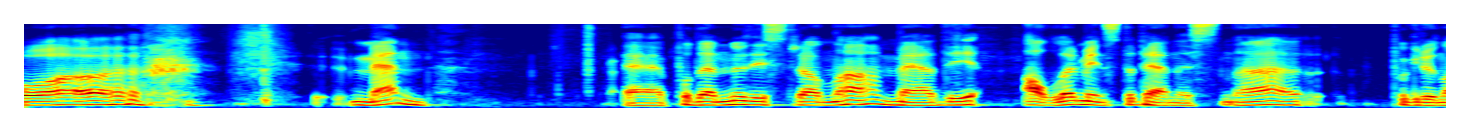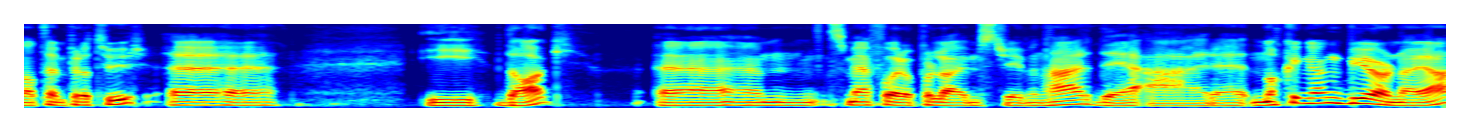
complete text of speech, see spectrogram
og Men eh, på den nudiststranda med de aller minste penisene pga. temperatur eh, i dag eh, som jeg får opp på livestreamen her, det er eh, nok en gang Bjørnøya.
